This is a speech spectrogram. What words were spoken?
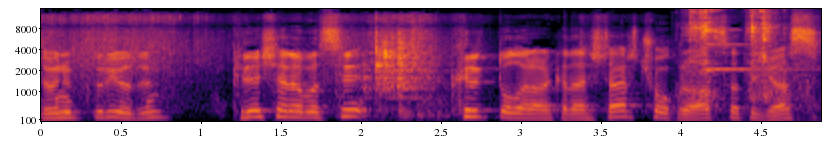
dönüp duruyordu. Plaj arabası 40 dolar arkadaşlar. Çok rahat satacağız.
